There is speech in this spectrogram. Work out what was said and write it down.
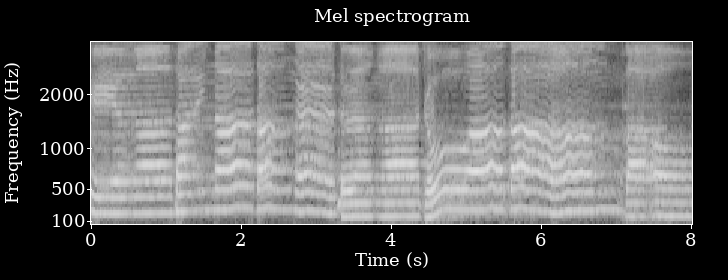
hiền thánh tăng thường trụ tam bảo.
